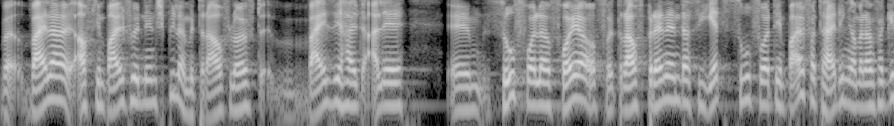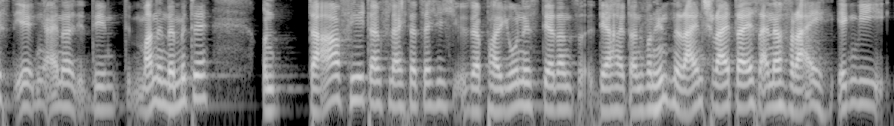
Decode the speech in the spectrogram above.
weil er auf den ballführenden Spieler mit draufläuft, weil sie halt alle ähm, so voller Feuer auf, drauf brennen, dass sie jetzt sofort den Ball verteidigen, aber dann vergisst irgendeiner den, Mann in der Mitte und da fehlt dann vielleicht tatsächlich der Palionis, der dann, der halt dann von hinten reinschreit, da ist einer frei. Irgendwie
